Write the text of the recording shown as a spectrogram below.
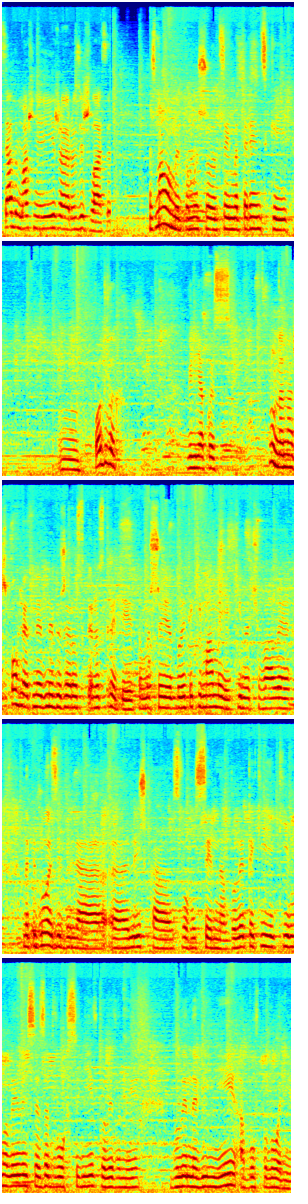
вся домашня їжа розійшлася. З мамами, тому що цей материнський подвиг, він якось ну, на наш погляд, не, не дуже роз- розкриті, тому що були такі мами, які ночували на підлозі біля е, ліжка свого сина. Були такі, які молилися за двох синів, коли вони були на війні або в полоні.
